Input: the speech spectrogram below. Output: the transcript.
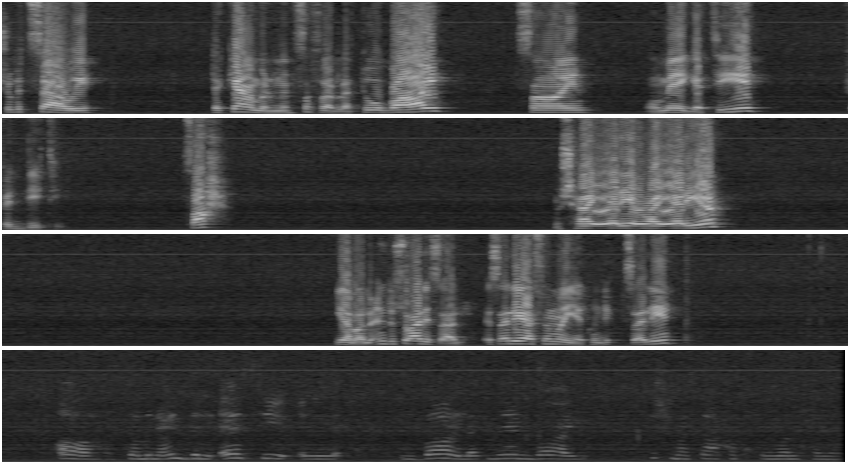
شو بتساوي؟ تكامل من صفر ل 2 pi sine omega t في ال dt صح؟ مش هاي area وهاي area؟ يلا اللي عنده سؤال يسأل. اسألي يا سمية كنتك تسألي آه هسه من عند ال AC ال pi ل 2 pi. فيش مساحة المنحنى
